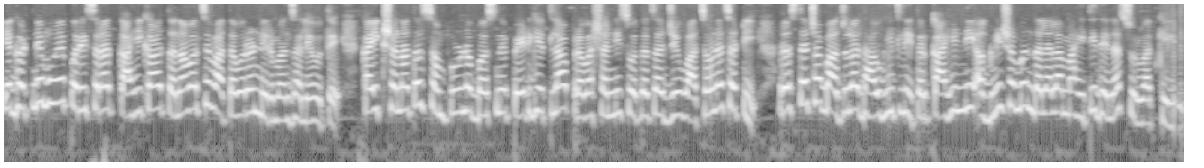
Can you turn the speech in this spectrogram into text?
या घटनेमुळे परिसरात काही काळ तणावाचे वातावरण निर्माण झाले होते. काही क्षणातच संपूर्ण बसने पेट घेतला. प्रवाशांनी स्वतःचा जीव वाचवण्यासाठी रस्त्याच्या बाजूला धाव घेतली तर काहींनी अग्निशमन दलाला माहिती देण्यास सुरुवात केली.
